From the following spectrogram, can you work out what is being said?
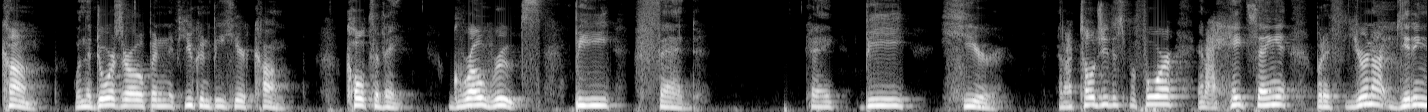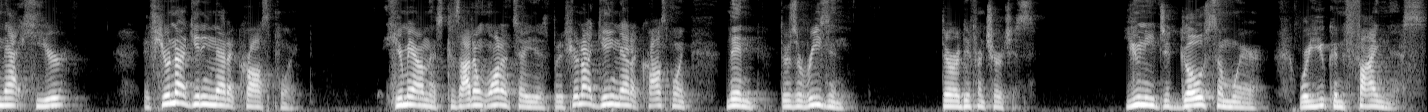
Come. When the doors are open, if you can be here, come. Cultivate. Grow roots. Be fed. Okay? Be here. And I told you this before, and I hate saying it, but if you're not getting that here, if you're not getting that at Crosspoint, hear me on this because I don't want to tell you this, but if you're not getting that at Crosspoint, then there's a reason there are different churches. You need to go somewhere where you can find this,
